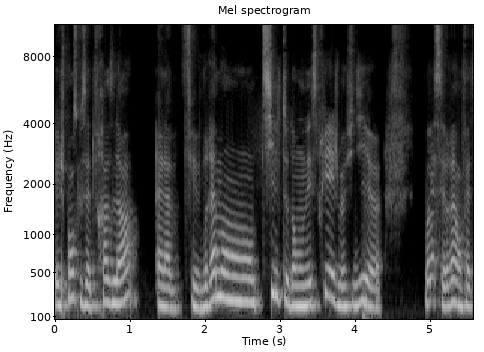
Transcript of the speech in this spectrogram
Et je pense que cette phrase-là, elle a fait vraiment tilt dans mon esprit et je me suis dit, euh, ouais, c'est vrai, en fait.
